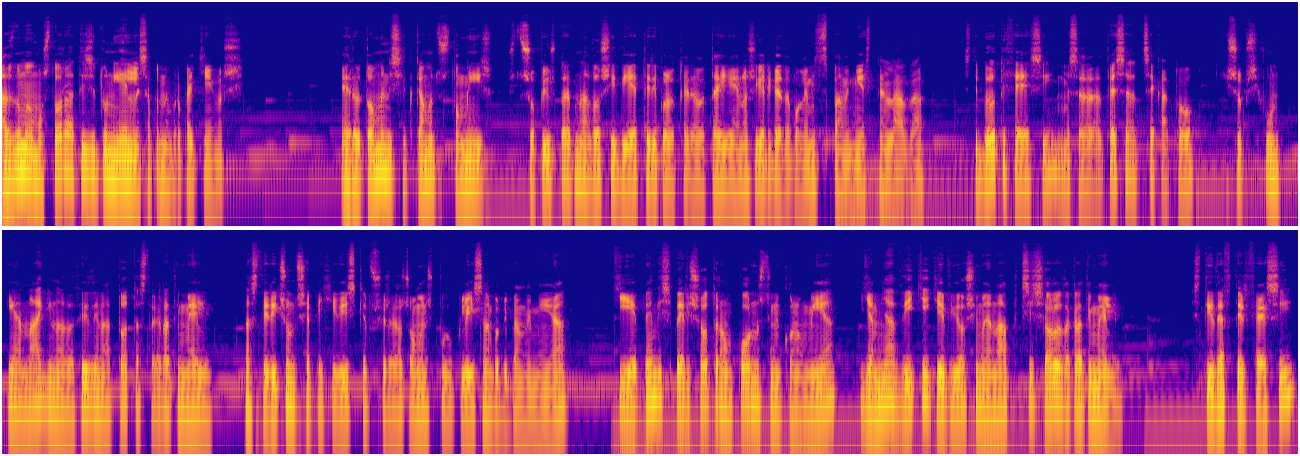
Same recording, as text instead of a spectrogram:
Α δούμε όμως τώρα τι ζητούν οι Έλληνες από την Ευρωπαϊκή Ένωση. Ερωτώμενοι σχετικά με τους τομείς στους οποίους πρέπει να δώσει ιδιαίτερη προτεραιότητα η Ένωση για την καταπολέμηση της πανδημίας στην Ελλάδα, στην πρώτη θέση, με 44%, ισοψηφούν η ανάγκη να δοθεί δυνατότητα στα κράτη-μέλη να στηρίξουν τις επιχειρήσεις και τους εργαζόμενους που πλήγησαν από την πανδημία και η επένδυση περισσότερων πόρων στην οικονομία για μια δίκαιη και βιώσιμη ανάπτυξη σε όλα τα κράτη-μέλη. Στη δεύτερη θέση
